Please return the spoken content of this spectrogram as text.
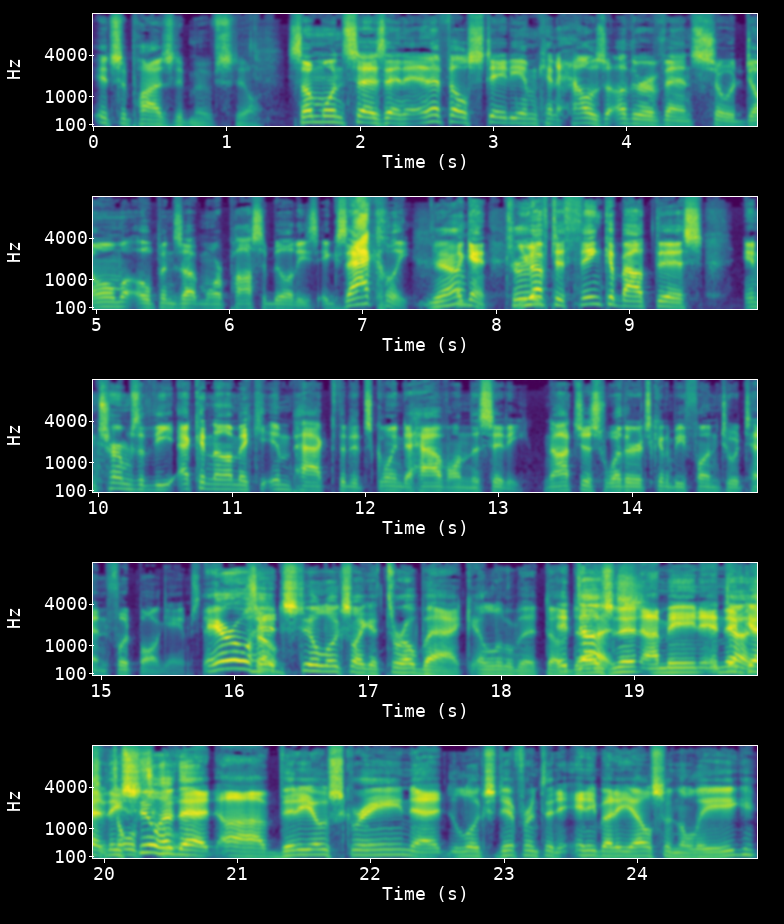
it's a positive move still. Someone says an NFL stadium can house other events, so a dome opens up more possibilities. Exactly. Yeah, Again, true. you have to think about this in terms of the economic impact that it's going to have on the city, not just whether it's going to be fun to attend football games. there. Arrowhead So- still looks like a throwback a little bit, though, It doesn't does. it? I mean, It and does. got they still have that uh, video screen that looks different than anybody else in the league,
